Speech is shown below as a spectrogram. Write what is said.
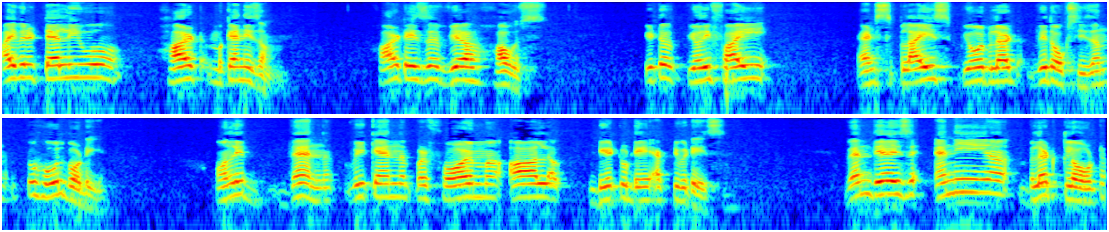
I will tell you heart mechanism. Heart is a warehouse. It purify and supplies pure blood with oxygen to whole body. Only then we can perform all day-to-day -day activities. When there is any uh, blood clot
